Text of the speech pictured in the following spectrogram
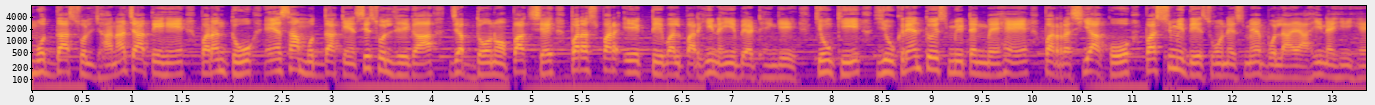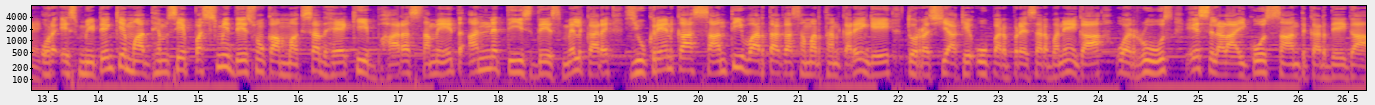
मुद्दा सुलझाना चाहते हैं, परंतु ऐसा मुद्दा कैसे सुलझेगा जब दोनों पक्ष परस्पर एक टेबल पर ही नहीं बैठेंगे, क्योंकि यूक्रेन तो इस मीटिंग में है, पर रशिया को पश्चिमी देशों ने इसमें बुलाया ही नहीं है। और इस मीटिंग के माध्यम से पश्चिमी देशों का मकसद है कि भारत समेत अन्य तीस देश मिलकर यूक्रेन का शांति वार्ता का समर्थन करेंगे तो रशिया के ऊपर प्रेशर बनेगा और रूस इस लड़ाई को शांत कर देगा।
